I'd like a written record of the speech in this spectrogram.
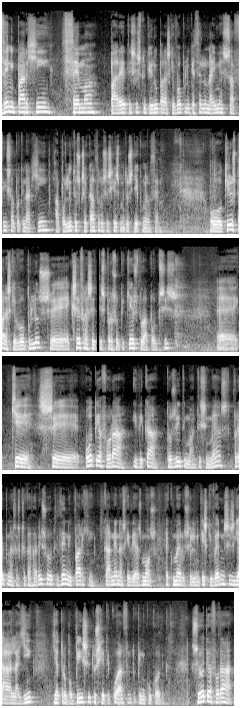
δεν υπάρχει θέμα παρέτησης του κυρίου Παρασκευόπουλου και θέλω να είμαι σαφής από την αρχή, απολύτως ξεκάθαρος σε σχέση με το συγκεκριμένο θέμα. Ο κύριος Παρασκευόπουλος ε, εξέφρασε τις προσωπικές του απόψεις ε, και σε ό,τι αφορά ειδικά το ζήτημα της σημαίας πρέπει να σας ξεκαθαρίσω ότι δεν υπάρχει κανένα σχεδιασμός εκ μέρους της ελληνικής κυβέρνησης για αλλαγή, για τροποποίηση του σχετικού άρθρου του ποινικού κώδικα. Σε ό,τι αφορά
